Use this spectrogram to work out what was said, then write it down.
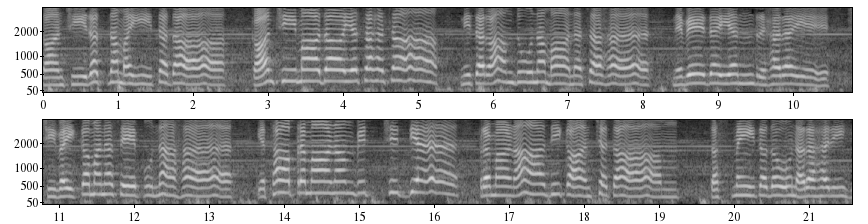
काञ्चीरत्नमयी तदा। काञ्चीमादाय सहसा नितरां दूनमानसः। निवेदयन् हरये शिवैकमनसे पुनः। यथा प्रमाणं विच्छिद्य प्रमाणादिकाञ्चताम्। तस्मै तदौ नरहरिः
